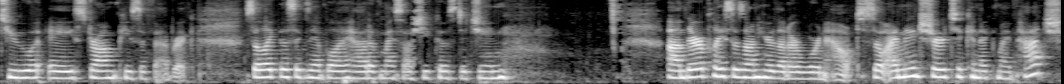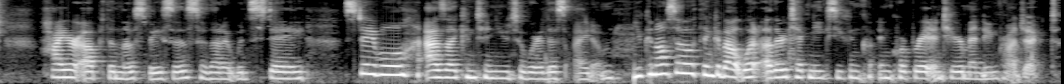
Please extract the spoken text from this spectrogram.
to a strong piece of fabric. So like this example I had of my sashiko stitching, um, there are places on here that are worn out. So I made sure to connect my patch higher up than those spaces so that it would stay stable as I continue to wear this item. You can also think about what other techniques you can incorporate into your mending project.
